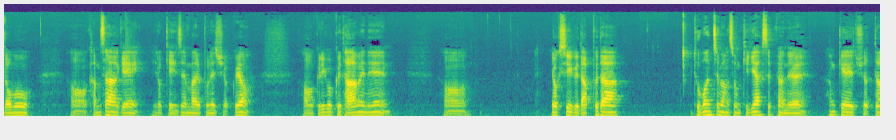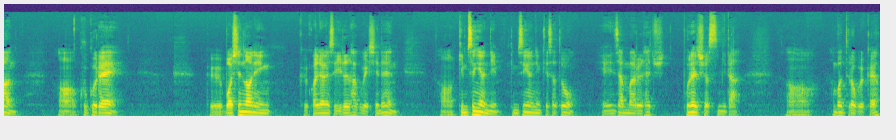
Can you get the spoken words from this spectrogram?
너무 어, 감사하게 이렇게 인사말 보내주셨고요. 어, 그리고 그 다음에는, 어, 역시 그 나프다 두 번째 방송 기계학습편을 함께 해주셨던, 어, 구글의 그 machine learning 그 관련해서 일을 하고 계시는, 어, 김승현님, 김승현님께서도 예, 인사말을 해주, 보내주셨습니다. 어, 한번 들어볼까요?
